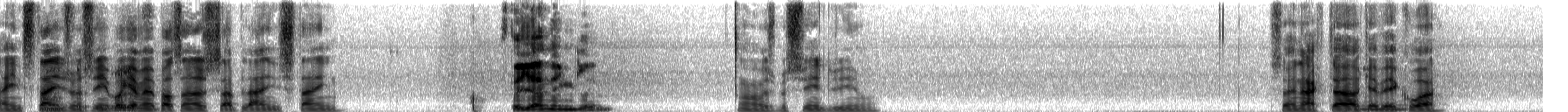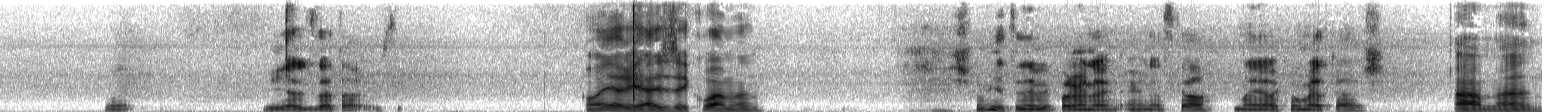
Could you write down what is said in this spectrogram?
Einstein, Ouais, je me souviens pas qu'il y avait un personnage qui s'appelait Einstein. C'était Yann Englund. Ah, je me souviens de lui. ouais. C'est un acteur Hmm. québécois. réalisateur aussi. Ouais, il a réalisé quoi, man? Je sais pas, il a été nommé pour un, un Oscar, meilleur court-métrage. Ah, man.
